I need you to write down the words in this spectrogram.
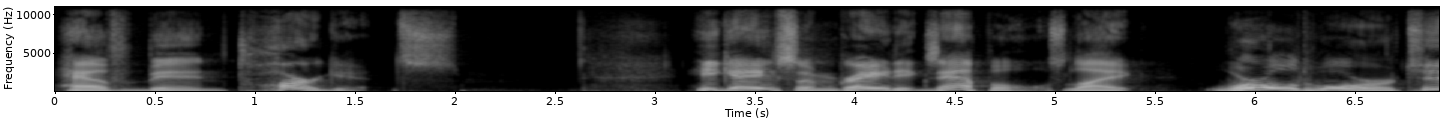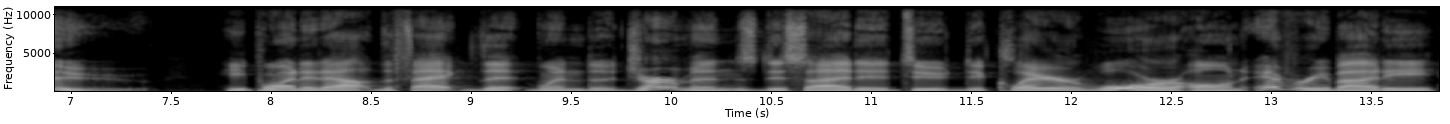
have been targets. He gave some great examples like World War II He pointed out the fact that when the Germans decided to declare war on everybody,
